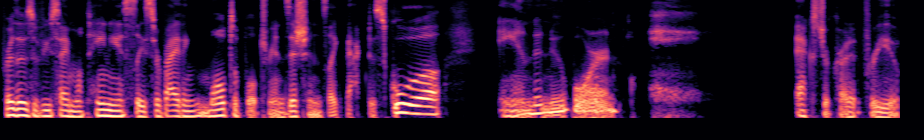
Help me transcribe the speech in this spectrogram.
For those of you simultaneously surviving multiple transitions like back to school and a newborn, oh, extra credit for you.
